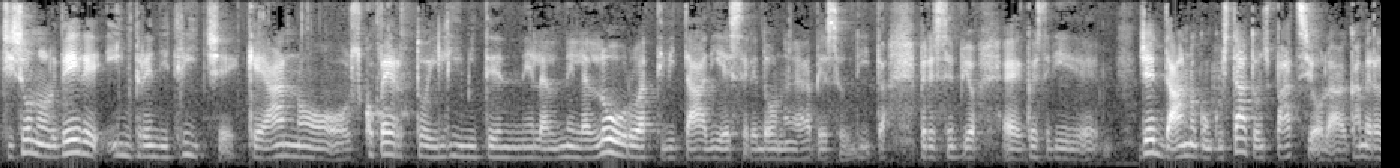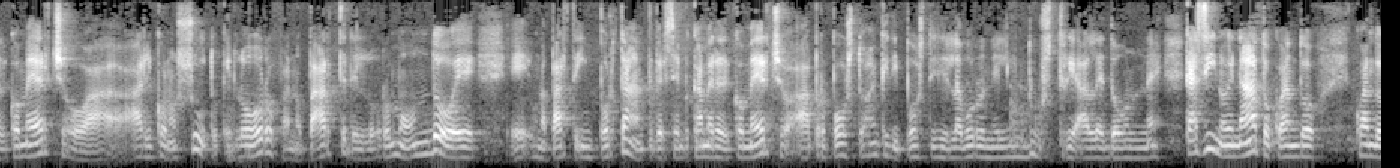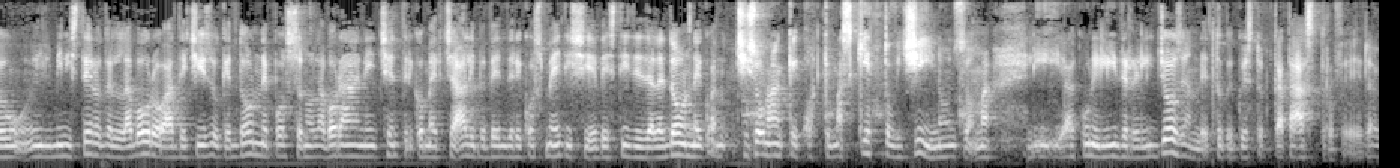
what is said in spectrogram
Ci sono le vere imprenditrici che hanno scoperto i limiti nella, nella loro attività di essere donne nell'Arabia Saudita. Per esempio eh, queste di eh, hanno conquistato un spazio la Camera di Commercio ha ha riconosciuto che loro fanno parte del loro mondo e, e una parte importante, per esempio Camera del Commercio ha proposto anche di posti di lavoro nell'industria alle donne. Casino è nato quando, quando il Ministero del Lavoro ha deciso che donne possono lavorare nei centri commerciali per vendere cosmetici e vestiti delle donne, quando ci sono anche qualche maschietto vicino, insomma, lì, alcuni leader religiosi hanno detto che questo è catastrofe, la,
